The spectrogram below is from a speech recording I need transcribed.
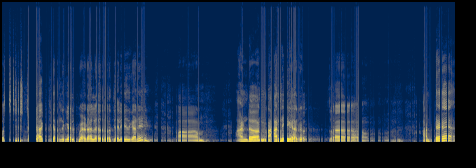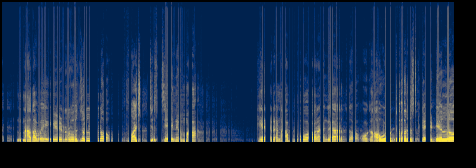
వశిష్ఠ కిందకి వెళ్ళిపోయాడో లేదో తెలియదు కానీ అండ్ నాని గారు నలభై ఏడు రోజుల్లో ఫస్ట్ సినిమా కిరణ్ అబ్బోరం గారితో ఒక అవుట్డోర్ స్కెడ్యూల్లో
